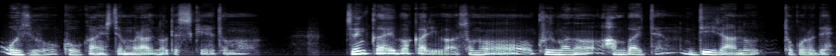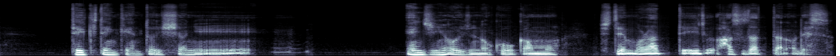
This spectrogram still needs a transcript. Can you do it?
オイルを交換してもらうのですけれども前回ばかりはその車の販売店ディーラーのところで定期点検と一緒にエンジンオイルの交換もしてもらっているはずだったのです。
